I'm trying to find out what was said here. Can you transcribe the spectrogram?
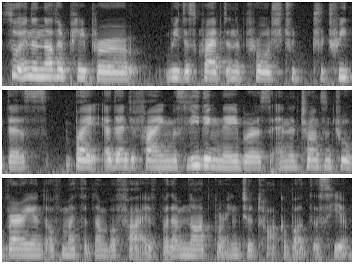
So in another paper, we described an approach to, to treat this by identifying misleading neighbors, and it turns into a variant of method number five, but I'm not going to talk about this here.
